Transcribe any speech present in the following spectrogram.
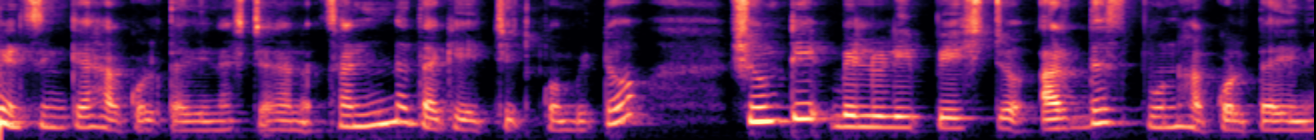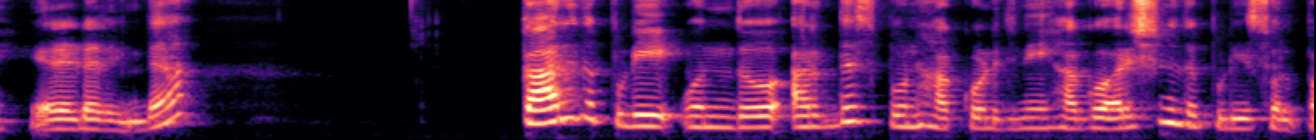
ಮೆಣಸಿನ್ಕಾಯಿ ಹಾಕ್ಕೊಳ್ತಾ ಇದ್ದೀನಿ ಅಷ್ಟೇ ನಾನು. ಸಣ್ಣದಾಗಿ ಹೆಚ್ಚಿಟ್ಕೊಂಡ್ಬಿಟ್ಟು ಶುಂಠಿ, ಬೆಳ್ಳುಳ್ಳಿ ಪೇಸ್ಟು ಅರ್ಧ ಸ್ಪೂನ್ ಹಾಕ್ಕೊಳ್ತಾ ಇದ್ದೀನಿ ಎರಡರಿಂದ. ಖಾರದ ಪುಡಿ ಒಂದು ಅರ್ಧ ಸ್ಪೂನ್ ಹಾಕ್ಕೊಂಡಿದ್ದೀನಿ ಹಾಗೂ ಅರಿಶಿಣದ ಪುಡಿ ಸ್ವಲ್ಪ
